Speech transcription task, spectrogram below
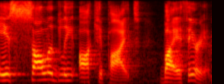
is solidly occupied by Ethereum.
